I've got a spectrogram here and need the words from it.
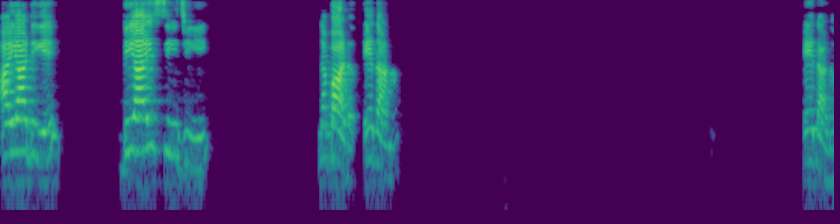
I R D A D I C G NABARD ഏതാണ്? ഏതാണ്?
